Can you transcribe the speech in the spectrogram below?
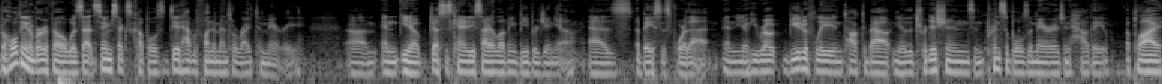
the holding in Obergefell was that same-sex couples did have a fundamental right to marry. Um, and you know, Justice Kennedy cited Loving v. Virginia as a basis for that. And you know, he wrote beautifully and talked about you know the traditions and principles of marriage and how they apply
